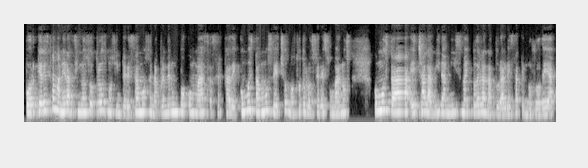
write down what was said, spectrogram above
porque de esta manera, si nosotros nos interesamos en aprender un poco más acerca de cómo estamos hechos nosotros los seres humanos, cómo está hecha la vida misma y toda la naturaleza que nos rodea,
